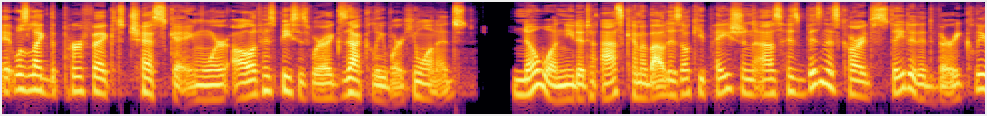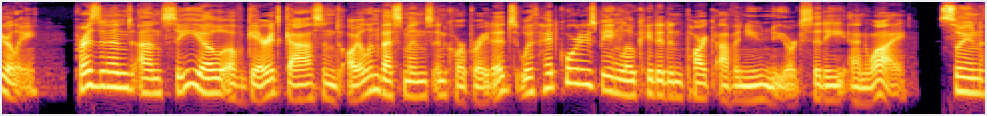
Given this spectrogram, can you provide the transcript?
It was like the perfect chess game where all of his pieces were exactly where he wanted. No one needed to ask him about his occupation as his business card stated it very clearly. President and CEO of Garrett Gas and Oil Investments Incorporated, with headquarters being located in Park Avenue, New York City, NY. Soon,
